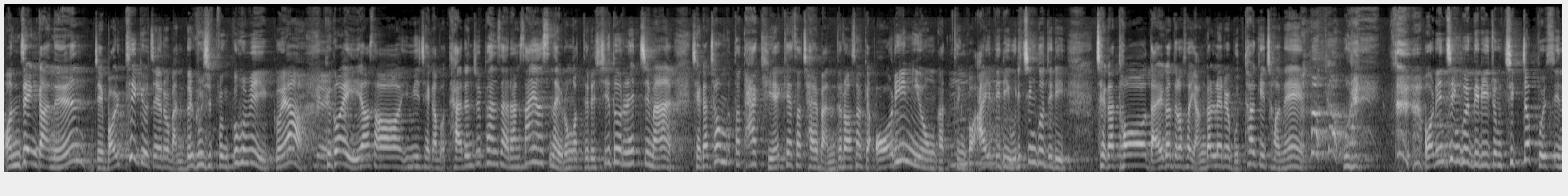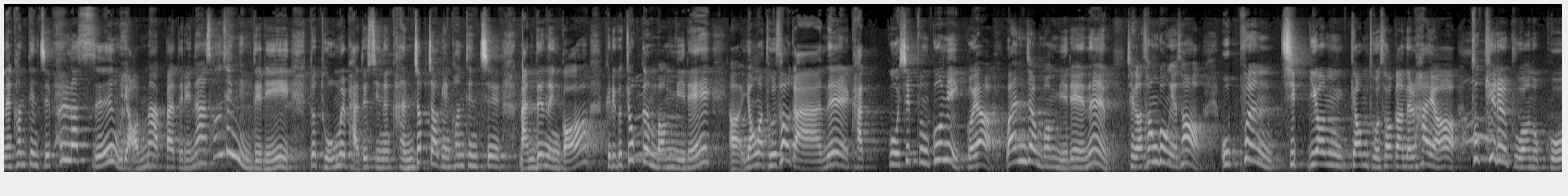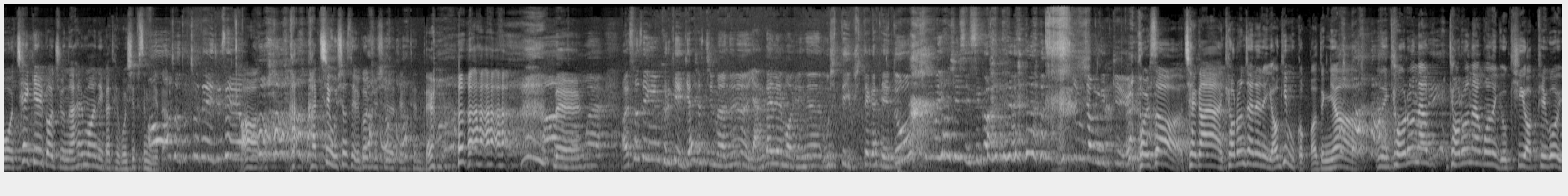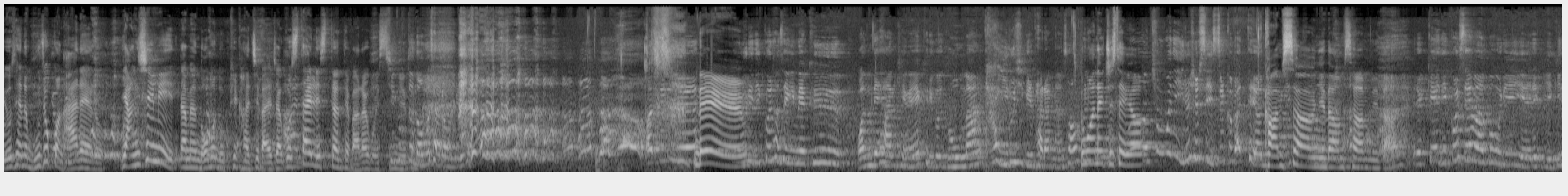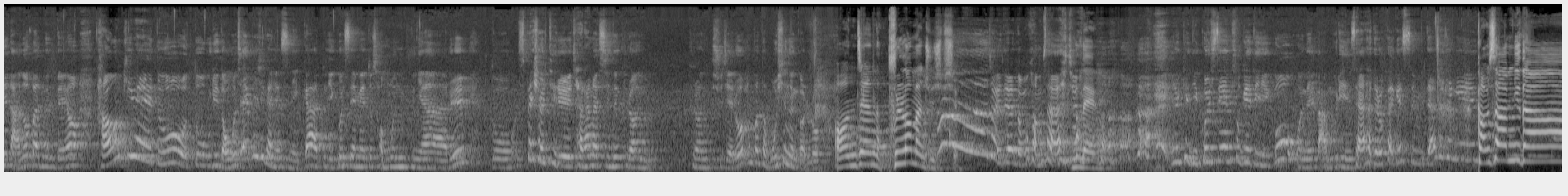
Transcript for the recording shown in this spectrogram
언젠가는 이제 멀티 교재로 만들고 싶은 꿈이 있고요. 네. 그거에 이어서 이미 제가 뭐 다른 출판사랑 사이언스나 이런 것들을 시도를 했지만 제가 처음부터 다 기획해서 잘 만들어서 이렇게 어린이용 같은 거 아이들이 우리 친구들이 제가 더 나이가 들어서 양갈래를 못 하기 전에 우리 어린 친구들이 좀 직접 볼 수 있는 컨텐츠 플러스 우리 엄마 아빠들이나 선생님들이 또 도움을 받을 수 있는 간접적인 컨텐츠 만드는 거 그리고 조금 먼 미래 어, 영어 도서관을 갖고 싶은 꿈이 있고요. 완전 먼 미래에는 제가 성공해서 오픈 집겸 겸 도서관을 하여 쿠키를 구워놓고 책 읽어주는 할머니가 되고 싶습니다. 어, 저도 초대해 주세요. 어, 가- 같이 오셔서 읽어주셔야 될 텐데요. 아, 네. 정말 아, 선생님 그렇게 얘기하셨지만은 양갈래 머리는 50대 60대가 돼도 충분히 하실 수 있을 것 같은 느낌. 벌써 제가 결혼 전에는 여기 묶었거든요. 근데 결혼하, 결혼하고는 요 귀 옆이고 요새는 무조건 아래로. 양심이 있다면 너무 높이 가지 말자고 스타일리스트한테 말하고 있습니다. 지금도 너무 잘 어울리세요. 어쨌든 네. 우리 니콜 선생님의 그 원대한 계획 그리고 로망 다 이루시길 바라면서 응원해 주세요. 그리고 충분히 이루실 수 있을 것 같아요. 감사합니다. 감사합니다. 이렇게 니콜 쌤하고 우리 예- 얘기를 나눠봤는데요. 다음 기회에도 또 우리 너무 짧은 시간이었으니까 또 니콜 쌤의 또 전문 분야를 또 스페셜티를 자랑할 수 있는 그런 그런 주제로 한 번 더 모시는 걸로. 언제나 불러만 주십시오. 아, 저희들 너무 감사하죠. 네. 이렇게 니콜 쌤 소개드리고 오늘 마무리 인사하도록 하겠습니다. 선생님. 감사합니다.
